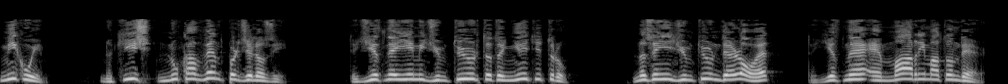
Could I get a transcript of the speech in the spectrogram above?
Miku im, në kishë nuk ka vend për xhelozi. Të gjithë ne jemi gjymtyrë të të njëjtit trup. Nëse një gjymtyrë nderohet, të gjithë ne e marrim atë nder.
